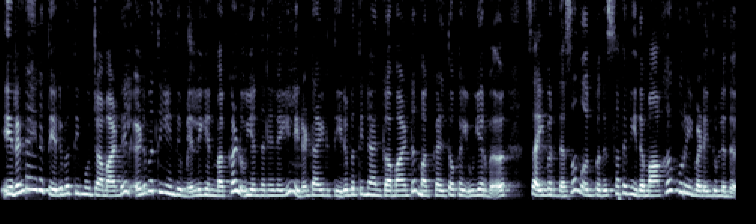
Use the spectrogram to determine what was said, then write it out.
இரண்டாயிரத்தி இருபத்தி மூன்றாம் ஆண்டில் எழுபத்தி ஐந்து மில்லியன் மக்கள் உயர்ந்த நிலையில் இரண்டாயிரத்தி இருபத்தி நான்காம் ஆண்டு மக்கள் தொகை உயர்வு சைபர் தசம் ஒன்பது சதவீதமாக குறைவடைந்துள்ளது.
